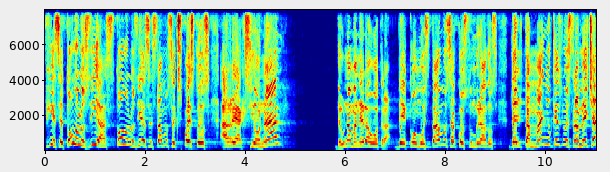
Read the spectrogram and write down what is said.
fíjese, todos los días, todos los días estamos expuestos a reaccionar de una manera u otra, de cómo estamos acostumbrados, del tamaño que es nuestra mecha,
